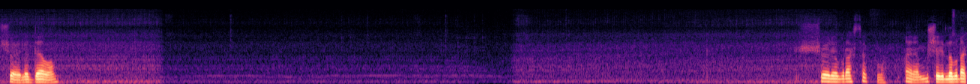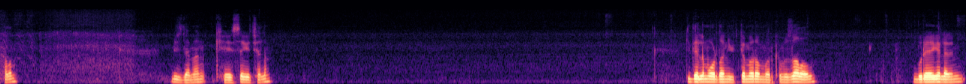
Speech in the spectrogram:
Şöyle devam. Şöyle bıraksak mı? Aynen bu şekilde bırakalım. Biz de hemen case'e geçelim. Gidelim oradan yükleme romorkumuzu alalım. Buraya gelelim.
